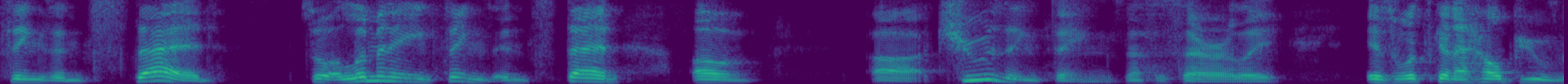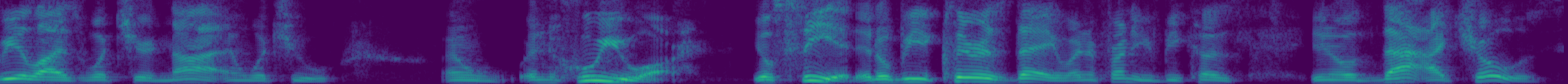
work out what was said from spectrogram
things instead, so eliminating things instead of uh, choosing things necessarily is what's going to help you realize what you're not and what you and, and who you are. You'll see it. It'll be clear as day right in front of you because you know that I chose.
